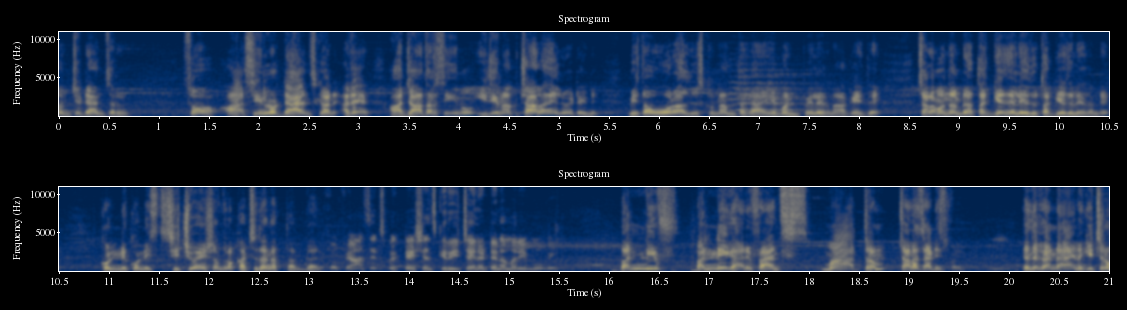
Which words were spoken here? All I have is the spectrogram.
మంచి డాన్సర్ సో ఆ సీన్లో డ్యాన్స్ కానీ అదే ఆ జాతర సీను ఇది నాకు చాలా ఎలివేట్ అయింది. మిగతా ఓవరాల్ చూసుకుంటే అంతగా ఏం అనిపించలేదు నాకైతే. చాలామంది అంటే తగ్గేదే లేదు తగ్గేదే లేదంటే కొన్ని కొన్ని సిచ్యువేషన్స్లో ఖచ్చితంగా తగ్గాలి. సో ఫ్యాన్స్ ఎక్స్పెక్టేషన్స్కి రీచ్ అయినట్టేనా మరి ఈ మూవీ బన్నీ బన్నీ గారి ఫ్యాన్స్ మాత్రం చాలా సాటిస్ఫైడ్ ఎందుకంటే ఆయనకి ఇచ్చిన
